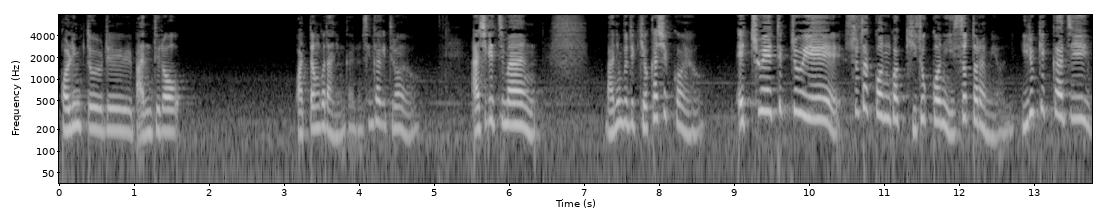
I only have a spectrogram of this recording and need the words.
걸림돌을 만들어 왔던 것 아닌가 이런 생각이 들어요. 아시겠지만 많은 분들이 기억하실 거예요. 애초에 특조위에 수사권과 기소권이 있었더라면 이렇게까지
